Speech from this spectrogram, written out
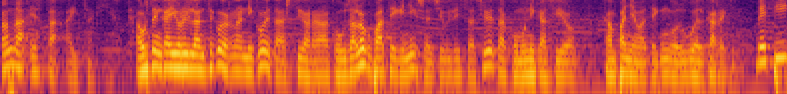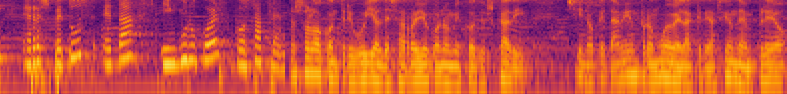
Anda, esta aitzakia. Aurten gai hori lantzeko Hernaniko eta Astigarragako udalok bat eginik sensibilizazio eta komunikazio kanpaina bat egingo dugu elkarrekin. Beti errespetuz eta ingurukoez gozatzen. No solo contribuye al desarrollo económico de Euskadi, sino que también promueve la creación de empleo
